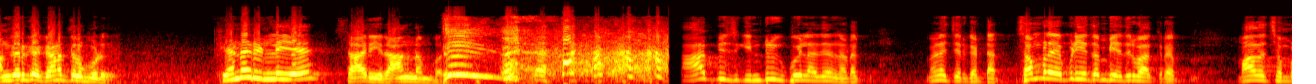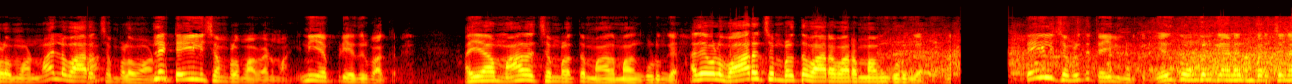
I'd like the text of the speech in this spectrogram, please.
அங்க இருக்க கிணத்துல போடு. கிணறு இல்லையே. சாரி ராங் நம்பர் ஆபீஸுக்கு இன்டர்வியூ போயில அதே நடக்கும். மேனேஜர் கேட்டார் சம்பளம் எப்படி தம்பி எதிர்பார்க்குற? மாத சம்பளம் வேணுமா இல்ல வார சம்பளம் வேணுமா? இல்ல டெய்லி சம்பளமா வேணுமா? நீ எப்படி எதிர்பார்க்குற? ஐயா மாத சம்பளத்தை மாதம் மாதம் கொடுங்க. அதே போல வார சம்பளத்தை வார வாரமாவும் கொடுங்க. டெய்லி சம்பளத்தை டெய்லி கொடுத்துரு. எதுக்கு உங்களுக்கு எனக்கு பிரச்சனை?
